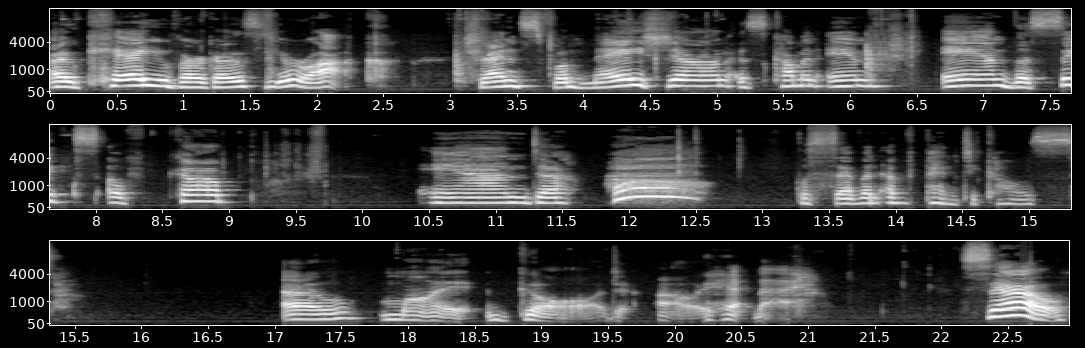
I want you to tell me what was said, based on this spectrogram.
okay, you Virgos, you rock. Transformation is coming in, and the Six of Cup, and. Uh, the Seven of Pentacles. Oh my God. Oh, hit me. So,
